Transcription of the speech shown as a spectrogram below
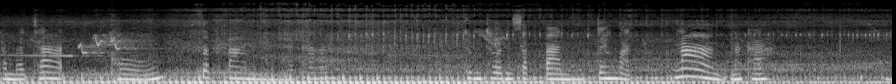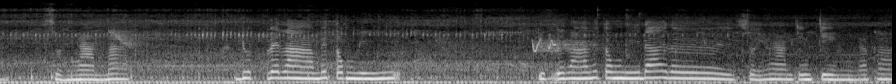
ธรรมชาติของสปันนะคะ ชุมชนสปันจังหวัดน่านนะคะ สวยงามมาก หยุดเวลาไว้ตรงนี้ หยุดเวลาไว้ตรงนี้ได้เลย สวยงามจริง ๆ นะคะ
